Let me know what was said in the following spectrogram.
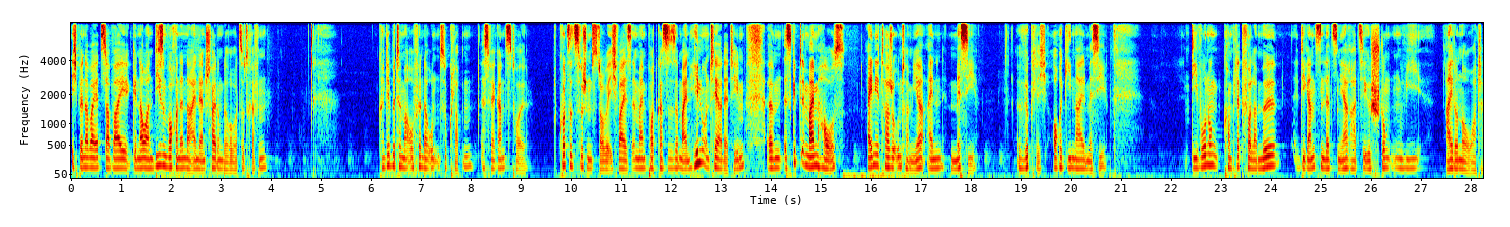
ich bin aber jetzt dabei, genau an diesem Wochenende eine Entscheidung darüber zu treffen. Könnt ihr bitte mal aufhören, da unten zu kloppen? Es wäre ganz toll kurze Zwischenstory. Ich weiß, in meinem Podcast ist es immer ein Hin und Her der Themen. Ähm, es gibt in meinem Haus, eine Etage unter mir, einen Messi. Wirklich, original Messi. Die Wohnung komplett voller Müll. Die ganzen letzten Jahre hat sie gestunken wie I don't know what.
